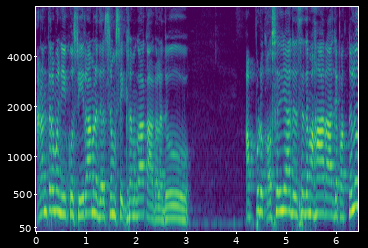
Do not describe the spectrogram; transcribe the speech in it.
అనంతరము నీకు శ్రీరాముని దర్శనం శీఘ్రముగా కాగలదు. అప్పుడు కౌసల్య దశరథ మహారాజ పత్నులు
